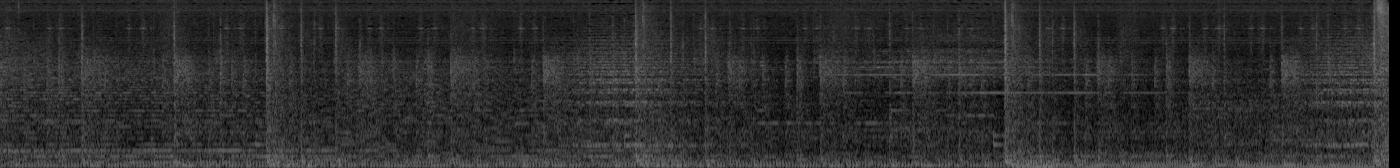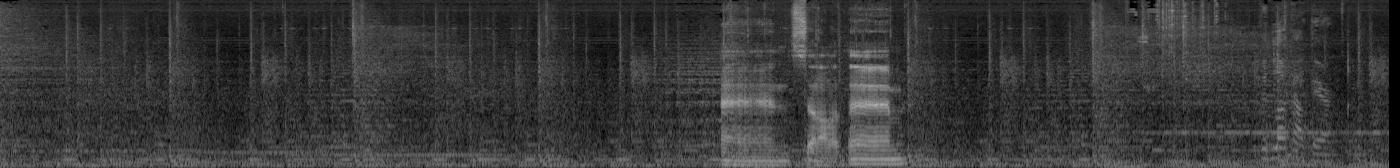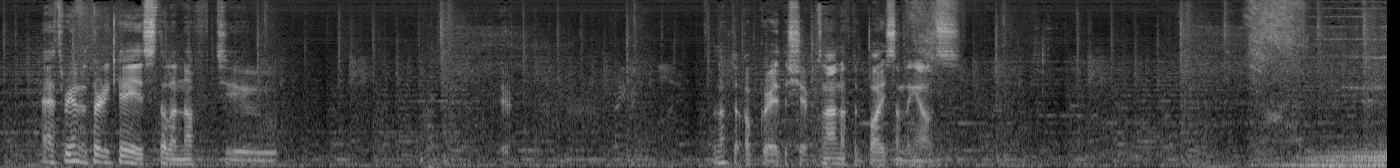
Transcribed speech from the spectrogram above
330k is still enough to. Enough to upgrade the ship. It's not enough to buy something else.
